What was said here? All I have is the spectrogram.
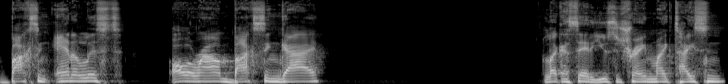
boxing analyst, all around boxing guy. Like I said, he used to train Mike Tyson.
